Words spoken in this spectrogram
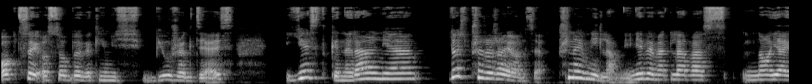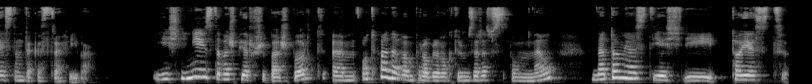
obcej osoby w jakimś biurze gdzieś jest generalnie dość przerażające. Przynajmniej dla mnie. Nie wiem jak dla Was, no ja jestem taka strachliwa. Jeśli nie jest to Wasz pierwszy paszport, odpada Wam problem, o którym zaraz wspomnę. Natomiast jeśli to jest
